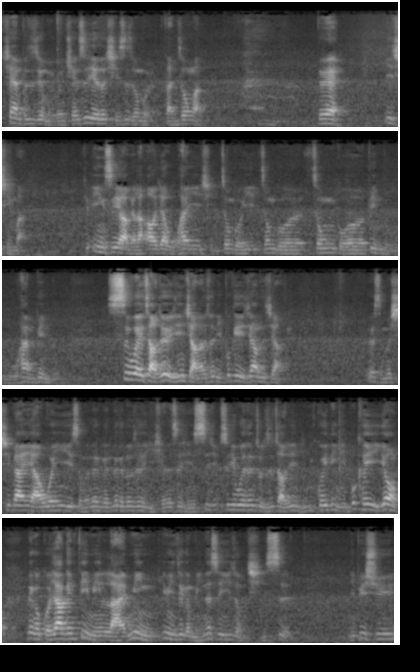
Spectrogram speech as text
现在不是只有美国人，全世界都歧视中国人，反中嘛，对不对？疫情嘛，就硬是要给他凹叫武汉疫情，中国疫中国中国病毒，武汉病毒。世卫早就已经讲了，说你不可以这样子讲。那什么西班牙瘟疫什么那个那个都是以前的事情。世界世界卫生组织早就已经规定，你不可以用那个国家跟地名来命运这个名，那是一种歧视。你必须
